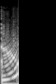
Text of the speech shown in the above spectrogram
Ow!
